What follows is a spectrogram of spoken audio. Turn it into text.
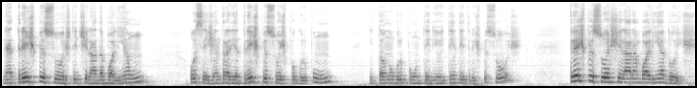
né, três pessoas ter tirado a bolinha 1, ou seja, entraria três pessoas para o grupo 1. Então, no grupo 1 teria 83 pessoas. Três pessoas tiraram a bolinha 2.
